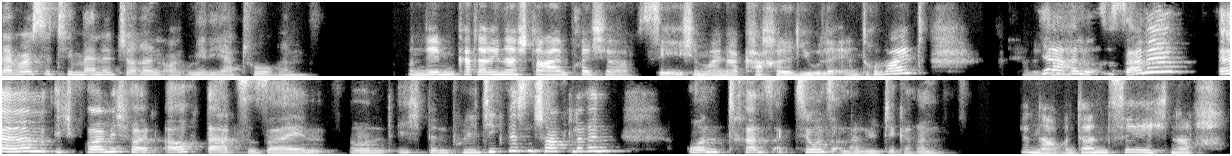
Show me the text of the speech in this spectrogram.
Diversity Managerin und Mediatorin. Und neben Katharina Stahlenbrecher sehe ich in meiner Kachel Jule Entroweit. Hallo, ja, Jule. hallo Susanne. Ähm, ich freue mich heute auch da zu sein. Und ich bin Politikwissenschaftlerin und Transaktionsanalytikerin. Genau. Und dann sehe ich noch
